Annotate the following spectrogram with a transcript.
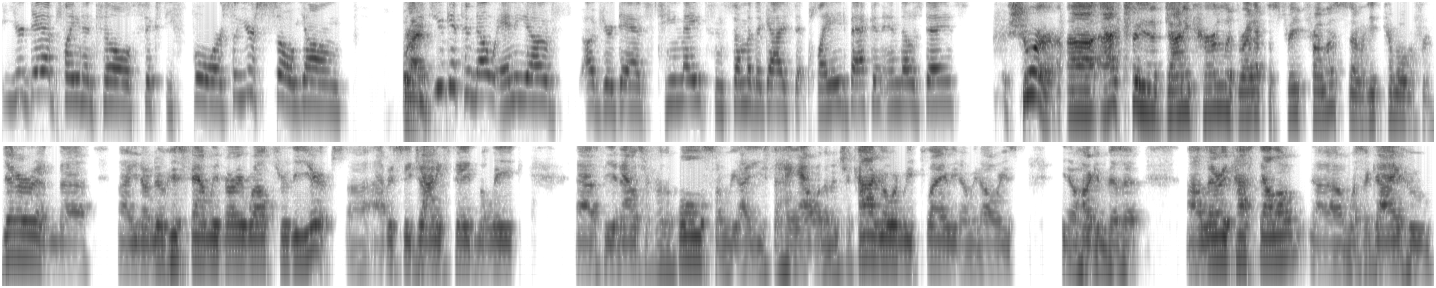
your dad played until 64. So you're so young. But Right. did you get to know any of, of your dad's teammates and some of the guys that played back in, in those days? Sure. Uh, actually, Johnny Kerr lived right up the street from us, so he'd come over for dinner, and uh, uh, you know knew his family very well through the years. Uh, obviously, Johnny stayed in the league as the announcer for the Bulls, so we, I used to hang out with him in Chicago when we'd play. You know, we'd always you know hug and visit. Uh, Larry Costello uh, was a guy who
